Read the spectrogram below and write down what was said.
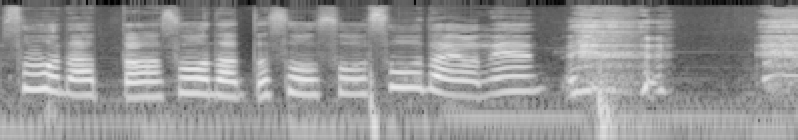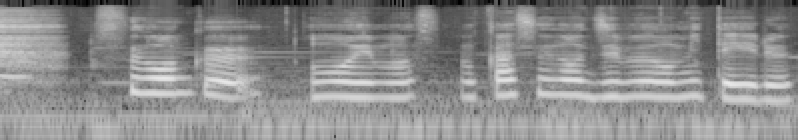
そうだったそうだったそうそうそうだよね。すごく思います。昔の自分を見ている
